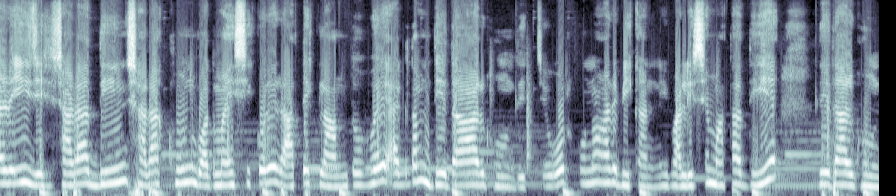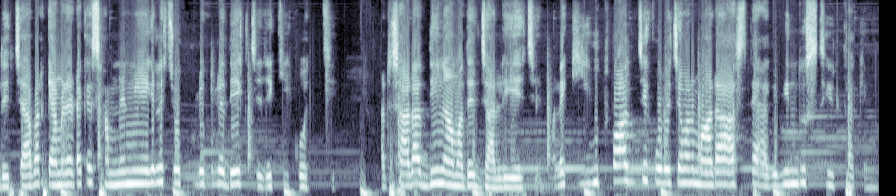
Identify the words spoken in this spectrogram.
আর এই যে সারা দিন সারাক্ষণ বদমাইশি করে রাতে ক্লান্ত হয়ে একদম দেদার ঘুম দিচ্ছে। ওর কোনো আর বিকার নেই। বালিশে মাথা দিয়ে দেদার ঘুম দিচ্ছে। আবার ক্যামেরাটাকে সামনে নিয়ে গেলে চোখ খুলে খুলে দেখছে যে কি করছি। আর সারা দিন আমাদের জ্বালিয়েছে। মানে কি উৎপাত যে করেছে আমার মারা আসতে এক বিন্দু স্থির থাকেনি।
